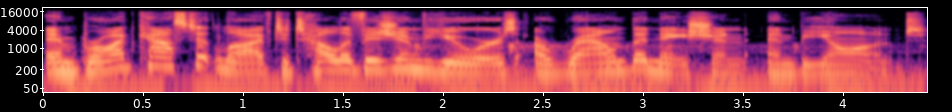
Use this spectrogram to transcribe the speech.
and broadcast it live to television viewers around the nation and beyond.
